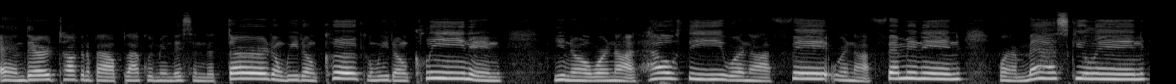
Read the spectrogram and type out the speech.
and they're talking about black women this and the third and we don't cook and we don't clean and you know we're not healthy we're not fit we're not feminine we're masculine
